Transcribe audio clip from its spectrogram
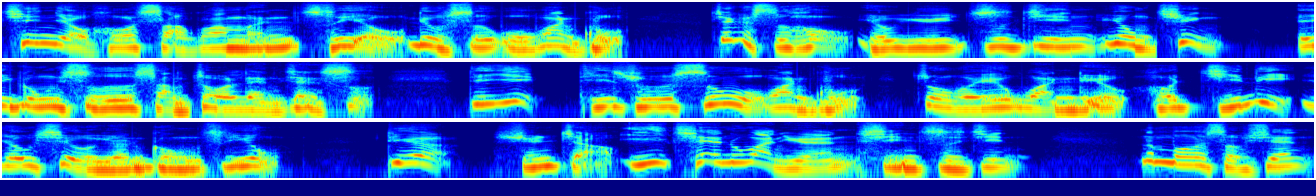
亲友和傻瓜们持有六十五万股。这个时候，由于资金用尽，A 公司想做两件事：第一，提出十五万股作为挽留和激励优秀员工之用；第二，寻找一千万元新资金。那么，首先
